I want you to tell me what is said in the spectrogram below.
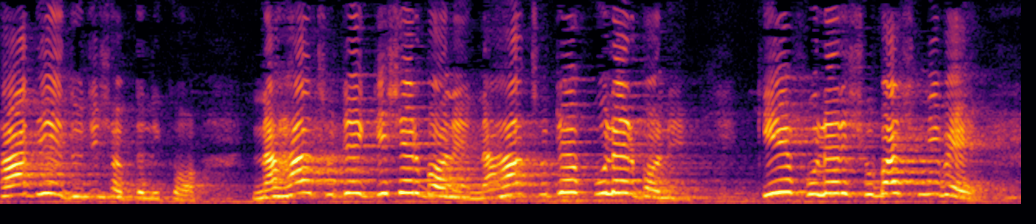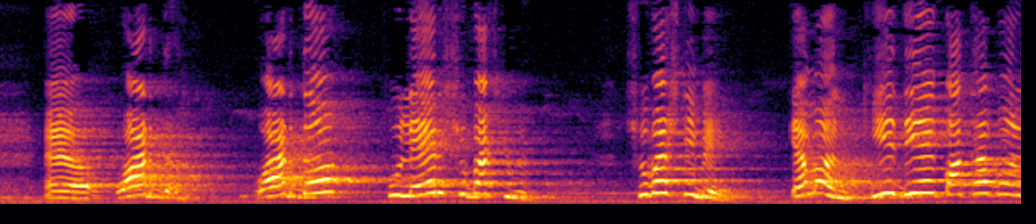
হা দিয়ে দুটি শব্দ লিখো। নাহাল ছুটে কিসের বনে? নাহাল ছুটে ফুলের বনে। কি ফুলের সুবাস নিবে? ওয়ার্দ ওয়ার্দ ফুলের সুবাস নিবে। সুবাস নিবে। কেমন? কি দিয়ে কথা বল,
